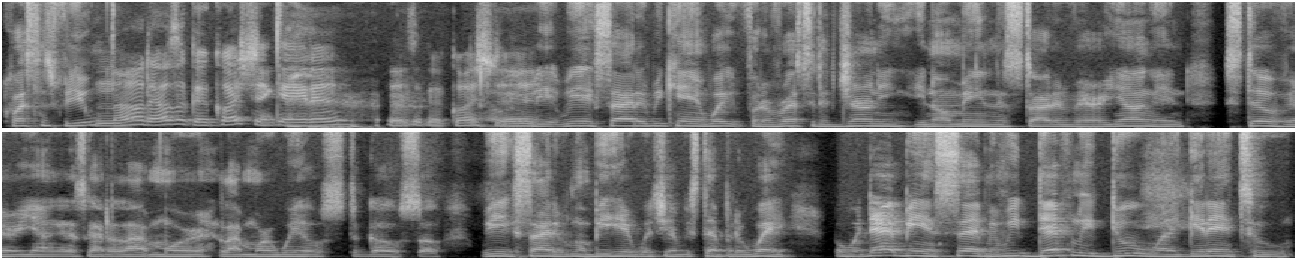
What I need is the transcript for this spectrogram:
questions for you? No, that was a good question, Kata. That was a good question. We, we excited. We can't wait for the rest of the journey. You know what I mean? It started very young and still very young, and it's got a lot more, a lot more wheels to go. So we excited. We're gonna be here with you every step of the way. But with that being said, man, we definitely do want to get into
